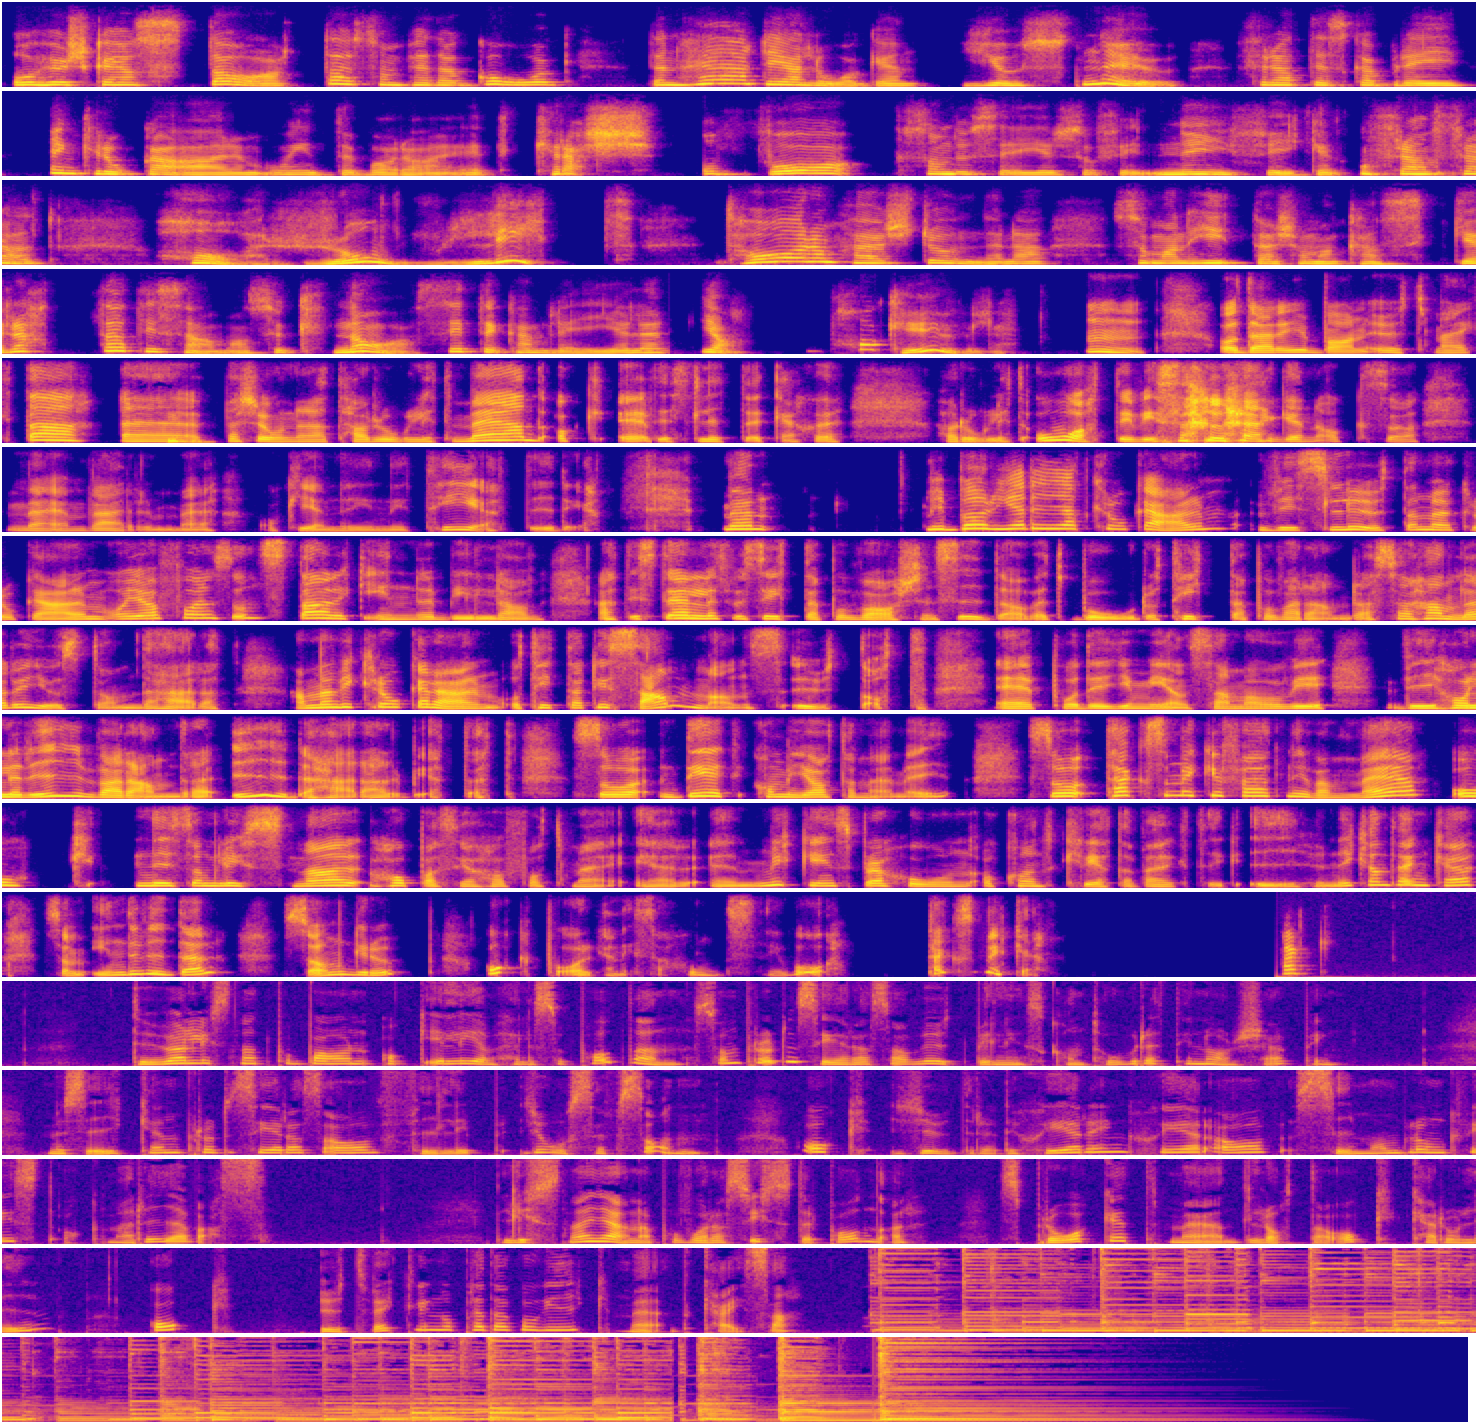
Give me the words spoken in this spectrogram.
Och hur ska jag starta som pedagog den här dialogen just nu för att det ska bli en kroka arm och inte bara ett krasch? Och var, som du säger Sofie, nyfiken och framförallt ha roligt! Ta de här stunderna som man hittar som man kan skratta tillsammans, hur knasigt det kan bli eller ja, ha kul! Mm. Och där är ju barn utmärkta eh, mm. personer att ha roligt med och eh, lite kanske ha roligt åt i vissa lägen också med en värme och genuinitet i det. Men vi började i att kroka arm, vi slutar med att kroka arm och jag får en sån stark inre bild av att istället för att sitta på varsin sida av ett bord och titta på varandra så handlar det just om det här att ja, men vi krokar arm och tittar tillsammans utåt eh, på det gemensamma och vi, vi håller i varandra i det här arbetet. Så det kommer jag ta med mig. Så tack så mycket för att ni var med och ni som lyssnar hoppas jag har fått med er eh, mycket inspiration och konkreta verktyg i hur ni kan tänka som individer, som grupp och på organisationsnivå. Tack så mycket! Tack! Du har lyssnat på Barn och elevhälsopodden som produceras av Utbildningskontoret i Norrköping. Musiken produceras av Filip Josefsson och ljudredigering sker av Simon Blomqvist och Maria Wass. Lyssna gärna på våra systerpoddar Språket med Lotta och Caroline och Utveckling och pedagogik med Kajsa.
